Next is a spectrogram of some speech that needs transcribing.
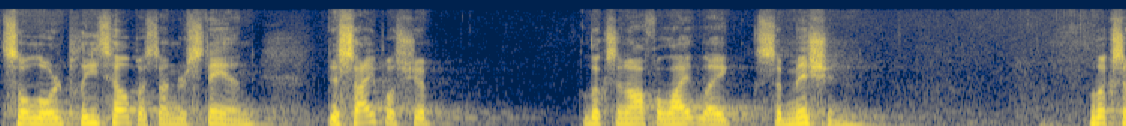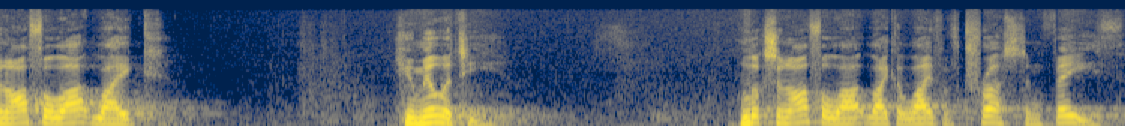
So, Lord, please help us understand discipleship looks an awful lot like submission, looks an awful lot like humility, looks an awful lot like a life of trust and faith.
